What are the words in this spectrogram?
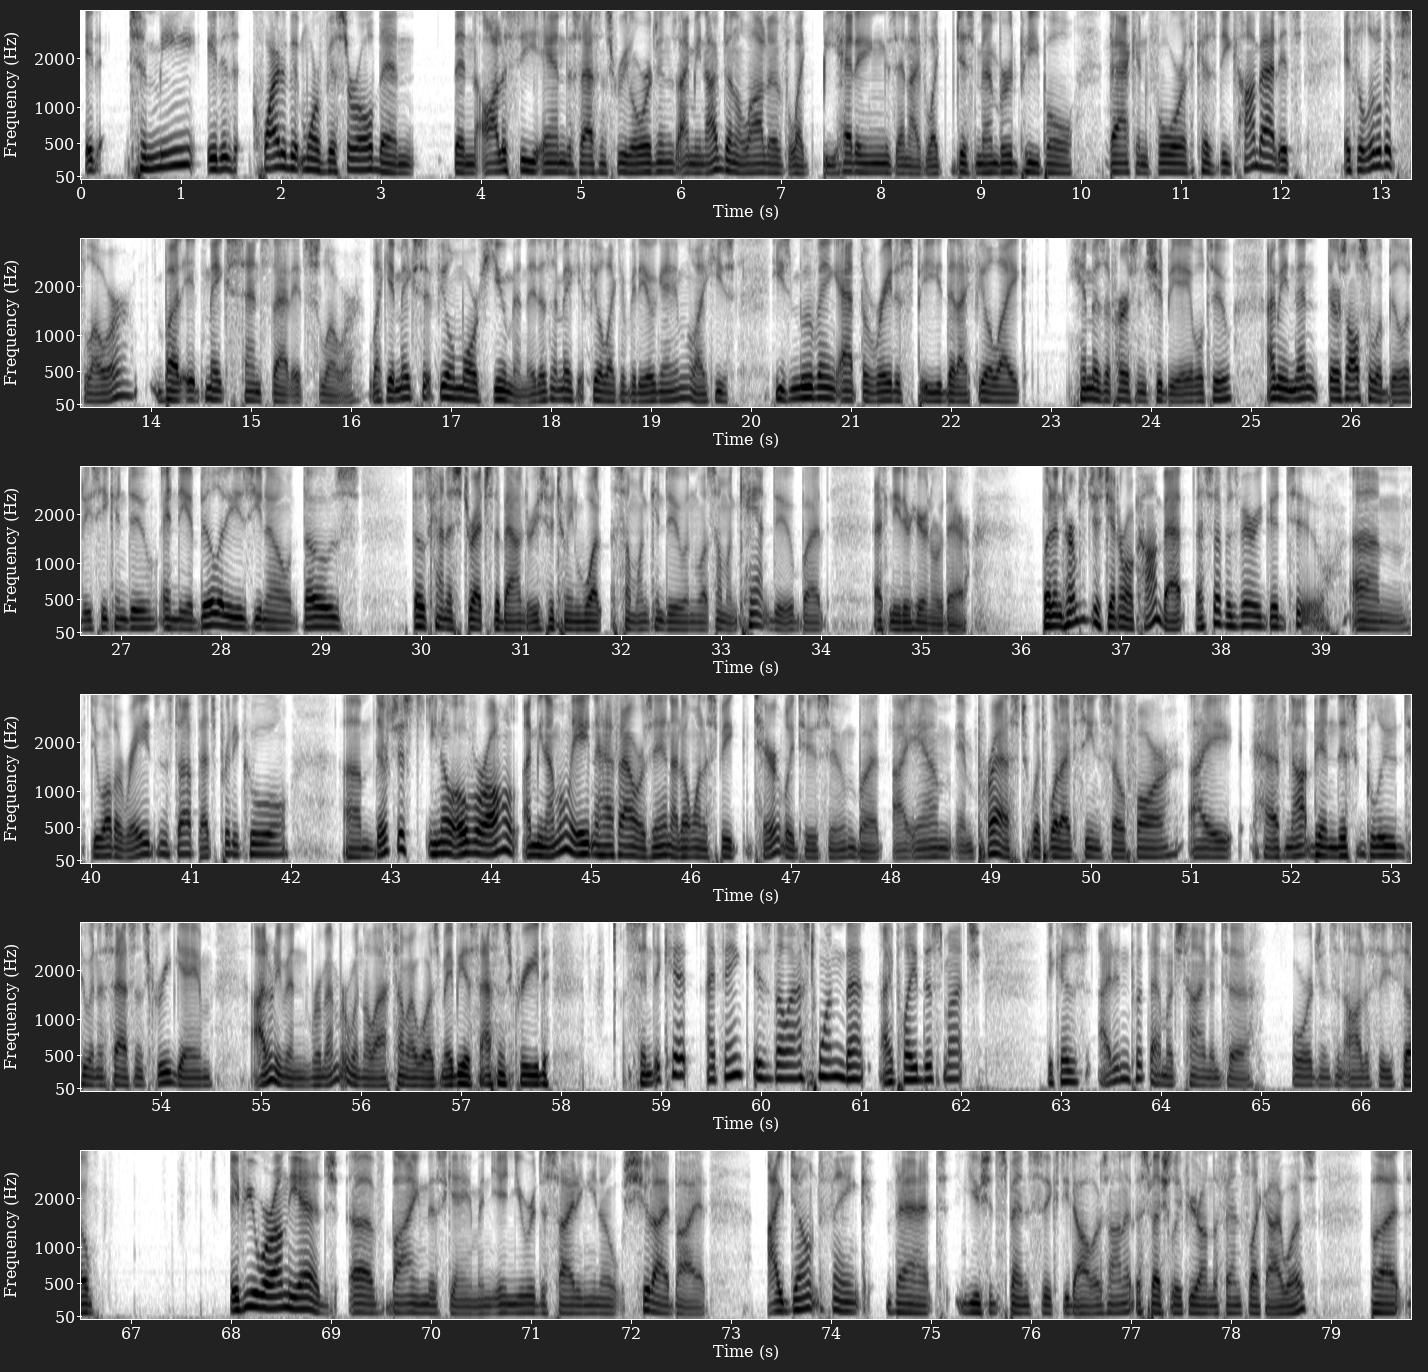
it to me it is quite a bit more visceral than than Odyssey and Assassin's Creed Origins. I mean, I've done a lot of like beheadings and I've like dismembered people back and forth because the combat it's it's a little bit slower, but it makes sense that it's slower. Like it makes it feel more human. It doesn't make it feel like a video game. Like he's he's moving at the rate of speed that I feel like him as a person should be able to. I mean, then there's also abilities he can do, and the abilities, you know, those those kind of stretch the boundaries between what someone can do and what someone can't do, but that's neither here nor there. But in terms of just general combat, that stuff is very good too. Um, do all the raids and stuff, that's pretty cool. Um, there's just, you know, overall, I mean, I'm only eight and a half hours in. I don't want to speak terribly too soon, but I am impressed with what I've seen so far. I have not been this glued to an Assassin's Creed game. I don't even remember when the last time I was. Maybe Assassin's Creed Syndicate, I think, is the last one that I played this much because I didn't put that much time into Origins and Odyssey. So if you were on the edge of buying this game and, and you were deciding, you know, should I buy it? I don't think that you should spend $60 on it, especially if you're on the fence like I was. But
